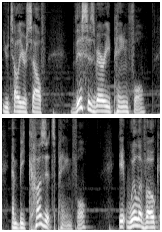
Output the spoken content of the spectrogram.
You tell yourself, This is very painful. And because it's painful, it will evoke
